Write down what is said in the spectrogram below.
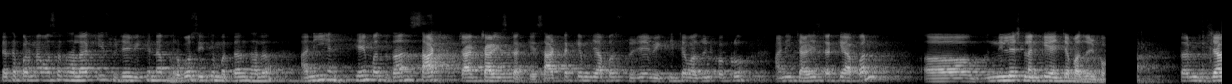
त्याचा परिणाम असा झाला की सुजय विखेंना भरघोस इथे मतदान झालं आणि हे मतदान साठ चा चाळीस टक्के. साठ टक्के म्हणजे आपण सुजय विखेच्या बाजूने पकडू आणि चाळीस टक्के आपण निलेश लंके यांच्या बाजूने पकडू. तर ज्या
